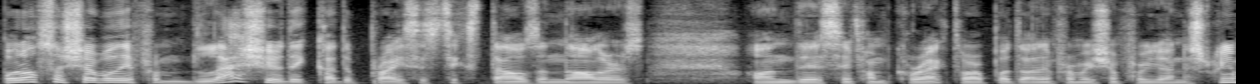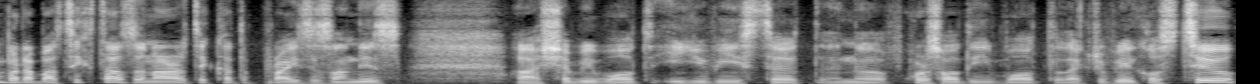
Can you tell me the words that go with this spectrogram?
But also Chevrolet from last year, they cut the price at $6,000 on this, if I'm correct, or I'll put that information for you on the screen. But about $6,000, they cut the prices on these uh, Chevy Volt EUVs, to, and of course, all the Volt electric vehicles too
